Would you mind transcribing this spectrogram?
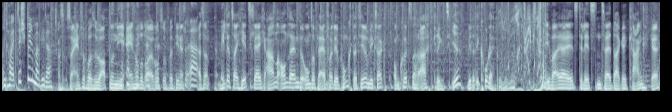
und heute spielen wir wieder. also so einfach war es überhaupt noch nie, 100 Euro zu verdienen. Ja. Also meldet euch jetzt gleich an, online bei uns auf liveradio.at und wie gesagt, um kurz nach acht kriegt ihr wieder die Kohle. Ich war ja jetzt die letzten zwei Tage krank, gell?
